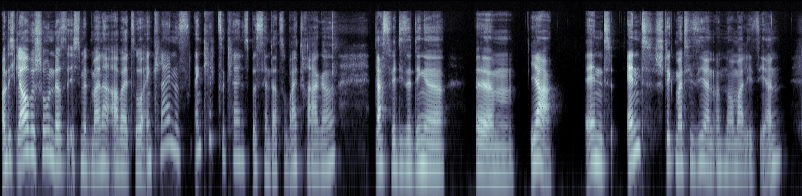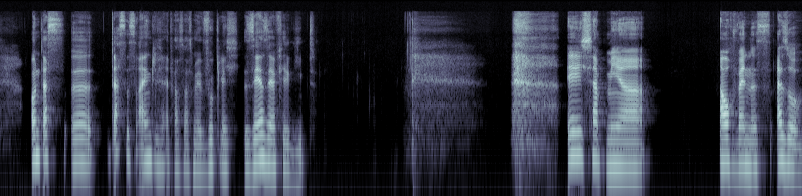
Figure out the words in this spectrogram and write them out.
Und ich glaube schon, dass ich mit meiner Arbeit so ein kleines ein klitzekleines bisschen dazu beitrage, dass wir diese Dinge, ähm, ja, ent entstigmatisieren und normalisieren. Und das äh, das ist eigentlich etwas, was mir wirklich sehr, sehr viel gibt. Ich habe mir auch wenn es also,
